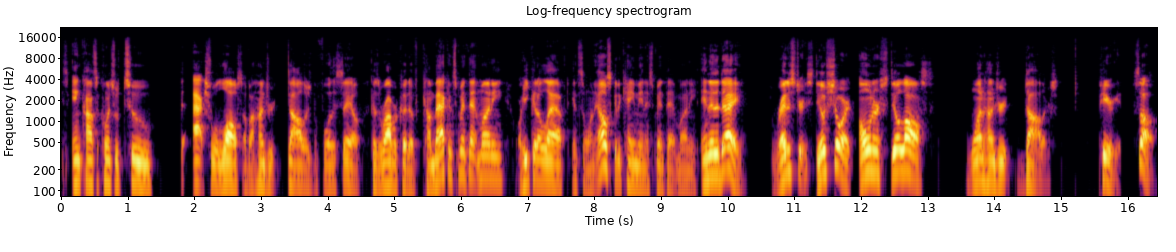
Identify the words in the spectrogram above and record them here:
is inconsequential to the actual loss of $100 before the sale because the robber could have come back and spent that money or he could have left and someone else could have came in and spent that money. End of the day, the register is still short, owner still lost $100, period. So,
